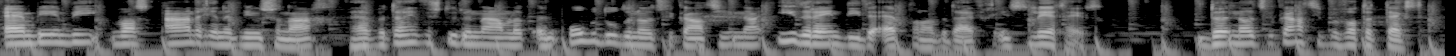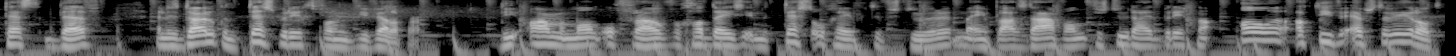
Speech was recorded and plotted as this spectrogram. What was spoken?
Airbnb was aardig in het nieuws vandaag. Het bedrijf verstuurde namelijk een onbedoelde notificatie naar iedereen die de app van het bedrijf geïnstalleerd heeft. De notificatie bevat de tekst Test Dev en is duidelijk een testbericht van een developer. Die arme man of vrouw vergat deze in de testomgeving te versturen, maar in plaats daarvan verstuurde hij het bericht naar alle actieve apps ter wereld.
